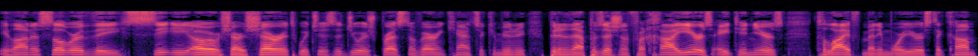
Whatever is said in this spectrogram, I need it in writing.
Elana Silber, the CEO of Sharsheret, which is the Jewish breast and ovarian cancer community, been in that position for high years, 18 years to life, many more years to come.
